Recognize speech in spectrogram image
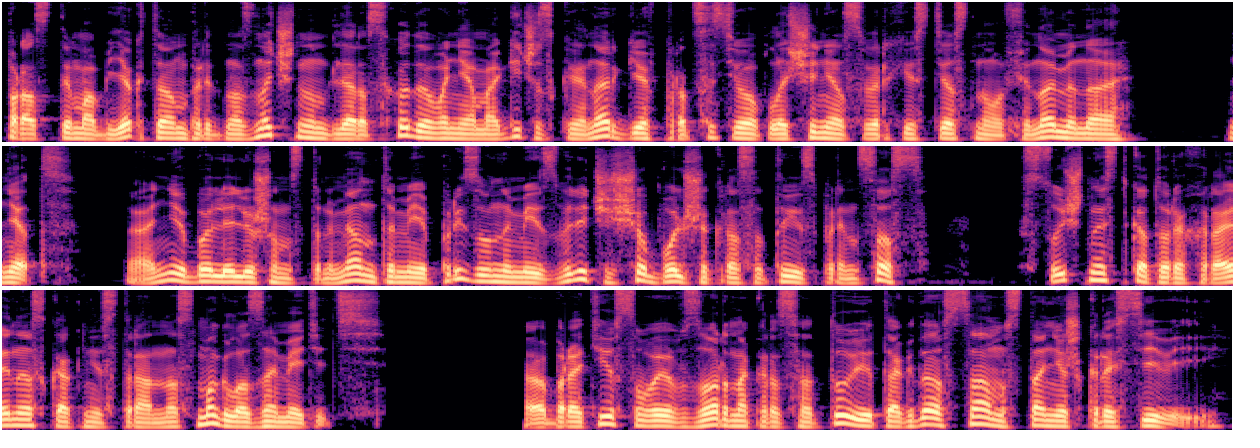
Простым объектом, предназначенным для расходования магической энергии в процессе воплощения сверхъестественного феномена. Нет, они были лишь инструментами, призванными извлечь еще больше красоты из принцесс, сущность которых Райнес, как ни странно, смогла заметить. Обрати свой взор на красоту, и тогда сам станешь красивей.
